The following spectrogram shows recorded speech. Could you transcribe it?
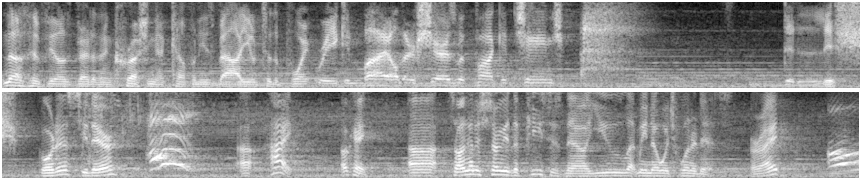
Nothing feels better than crushing a company's value to the point where you can buy all their shares with pocket change. It's delish. Gortys, you there? Hey! Uh, hi. Okay, uh, so I'm gonna show you the pieces now. You let me know which one it is, alright? Okie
